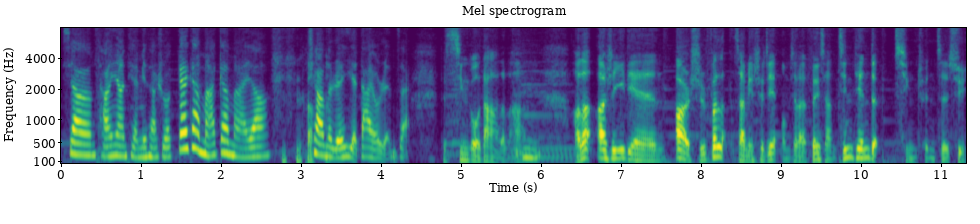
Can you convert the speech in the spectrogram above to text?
像糖一样甜蜜，他说该干嘛干嘛呀，这样的人也大有人在。这心够大的了哈。嗯，好了，二十一点二十分了，下面时间我们先来分享今天的青春资讯。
